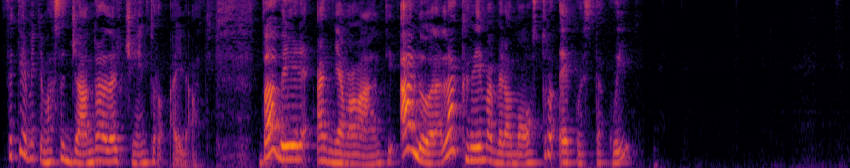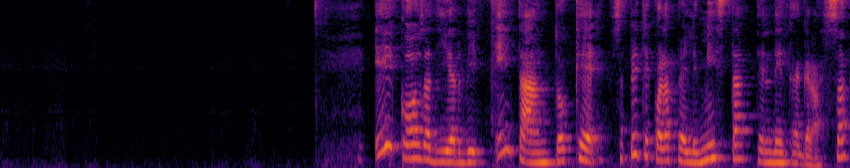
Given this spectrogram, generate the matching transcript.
effettivamente massaggiandola dal centro ai lati. Va bene, andiamo avanti. Allora, la crema ve la mostro, è questa qui, e cosa dirvi? Intanto che sapete con la pelle mista tendente a grassa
